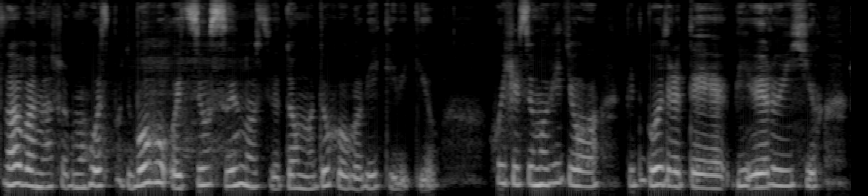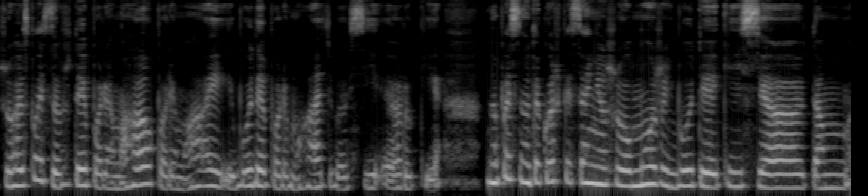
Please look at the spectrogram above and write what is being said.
Слава нашому Господу Богу, Отцю, Сину, Святому Духу во віки віків. Хочу в цьому відео підбодрити віруючих, що Господь завжди перемагав, перемагає і буде перемагати во всі роки. Написано також в Писанні, що можуть бути якісь е, там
